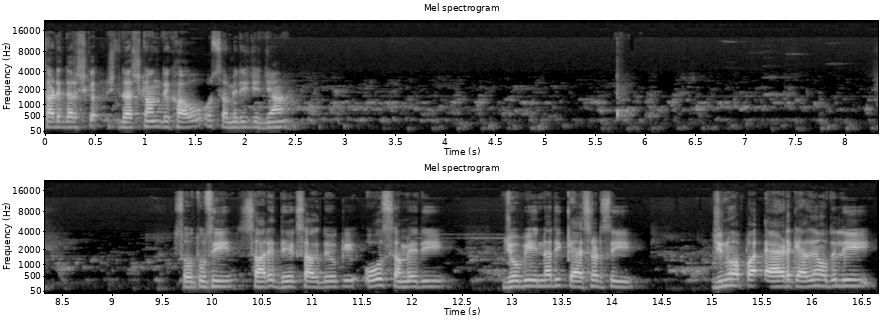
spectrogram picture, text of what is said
ਸਾਡੇ ਦਰਸ਼ਕ, ਦਰਸ਼ਕਾਂ ਨੂੰ ਦਿਖਾਓ ਉਹ ਸਮੇਂ ਦੀ ਚੀਜ਼ਾਂ। ਸੋ ਤੁਸੀਂ ਸਾਰੇ ਦੇਖ ਸਕਦੇ ਹੋ ਕਿ ਉਹ ਸਮੇਂ ਦੀ ਜੋ ਵੀ ਇਹਨਾਂ ਦੀ ਕੈਸਟ ਸੀ, ਜਿਹਨੂੰ ਆਪਾਂ ਐਡ ਕਹਿੰਦੇ ਹਾਂ, ਉਹਦੇ ਲਈ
